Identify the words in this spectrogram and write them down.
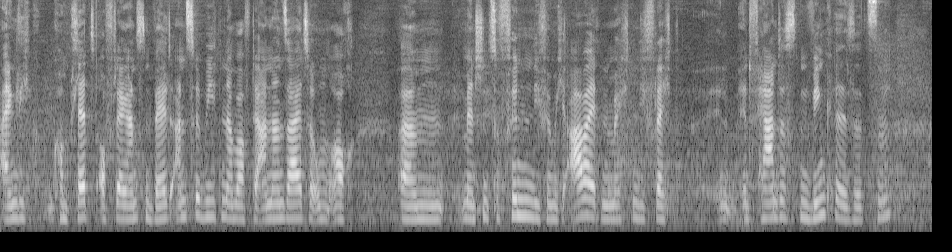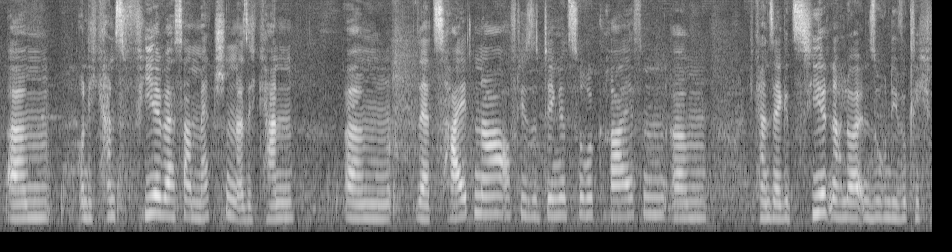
eigentlich komplett auf der ganzen Welt anzubieten, aber auf der anderen Seite, um auch ähm, Menschen zu finden, die für mich arbeiten möchten, die vielleicht im entferntesten Winkel sitzen. Ähm, und ich kann es viel besser matchen. Also ich kann ähm, sehr zeitnah auf diese Dinge zurückgreifen. Ähm, ich kann sehr gezielt nach Leuten suchen, die wirklich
